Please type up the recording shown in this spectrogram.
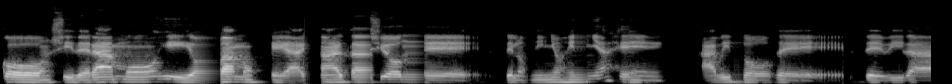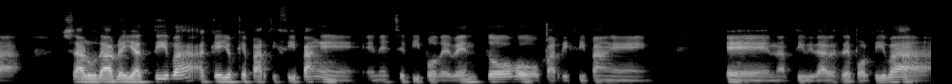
Consideramos y vamos que hay una alta de, de los niños y niñas en hábitos de, vida saludable y activa, aquellos que participan en este tipo de eventos o participan en, en actividades deportivas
